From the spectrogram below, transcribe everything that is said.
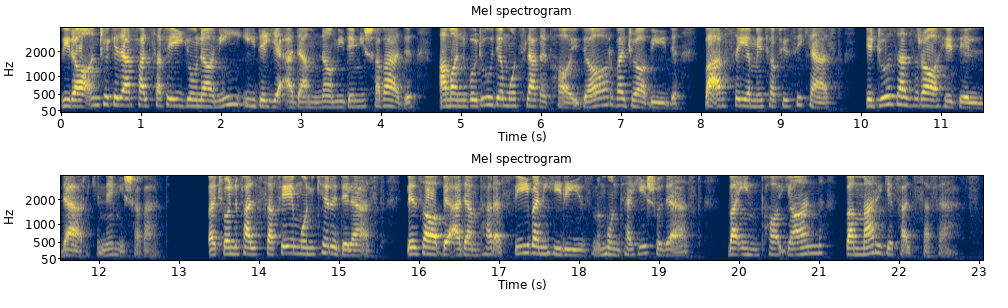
زیرا آنچه که در فلسفه یونانی ایده عدم نامیده می شود همان وجود مطلق پایدار و جاوید و عرصه متافیزیک است که جز از راه دل درک نمی شود. و چون فلسفه منکر دل است لذا به عدم پرستی و نیهیلیزم منتهی شده است و این پایان و مرگ فلسفه است.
